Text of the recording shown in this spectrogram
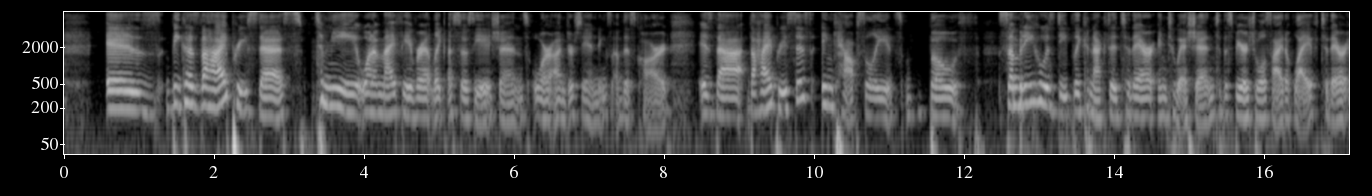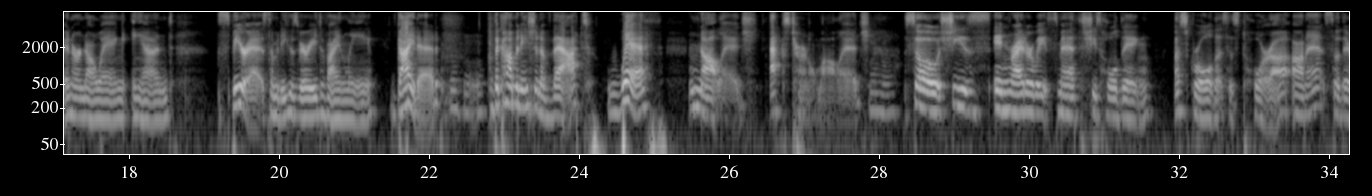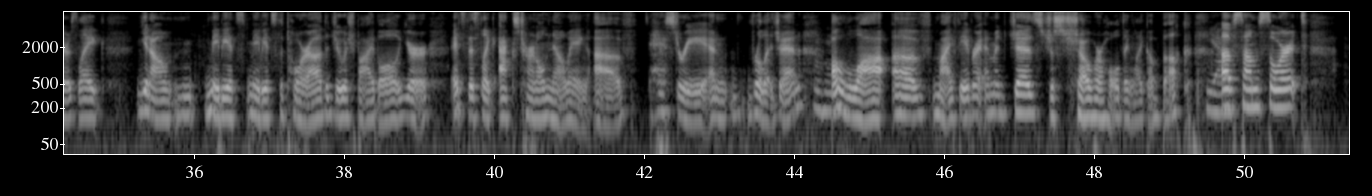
is because the high priestess to me one of my favorite like associations or understandings of this card is that the high priestess encapsulates both somebody who is deeply connected to their intuition to the spiritual side of life to their inner knowing and spirit somebody who's very divinely guided Mhm. the combination of that with knowledge, external knowledge. Mhm. So she's in Rider Waite Smith, she's holding a scroll that says Torah on it. So there's like, you know, maybe it's maybe it's the Torah, the Jewish Bible. You're it's this like external knowing of history and religion. Mhm. A lot of my favorite images just show her holding like a book Yeah. of some sort.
